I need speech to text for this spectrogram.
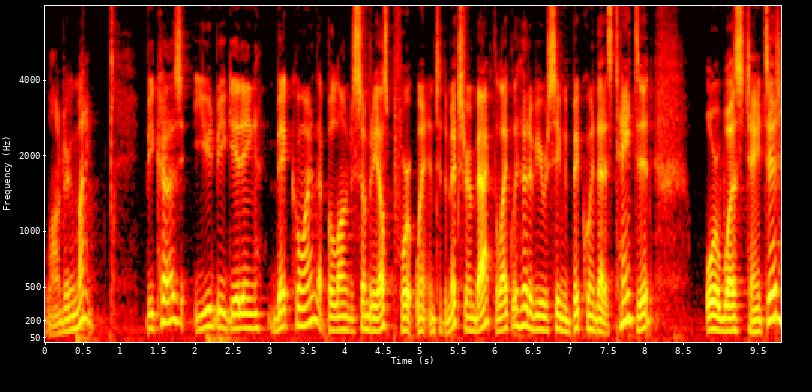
laundering money. Because you'd be getting Bitcoin that belonged to somebody else before it went into the mixer and back, the likelihood of you receiving Bitcoin that is tainted or was tainted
